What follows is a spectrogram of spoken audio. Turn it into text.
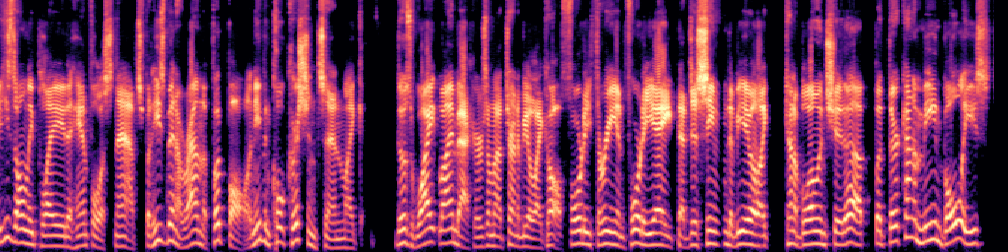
he's only played a handful of snaps, but he's been around the football. And even Cole Christensen, like those white linebackers, I'm not trying to be like, oh, 43 and 48 that just seem to be like kind of blowing shit up, but they're kind of mean bullies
